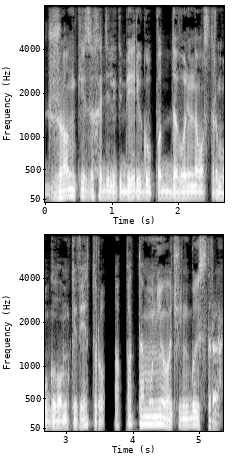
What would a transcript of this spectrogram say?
Джонки заходили к берегу под довольно острым углом к ветру, а потому не очень быстро.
